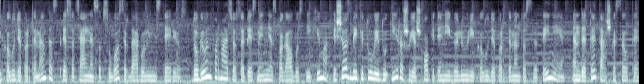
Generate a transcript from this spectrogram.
reikalų departamentas prie socialinės apsaugos ir darbo ministerijos. Daugiau informacijos apie asmeninės pagalbos teikimą ir šios bei kitų laidų įrašų ieškokite neįgalių reikalų departamento svetainėje ndt.lt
